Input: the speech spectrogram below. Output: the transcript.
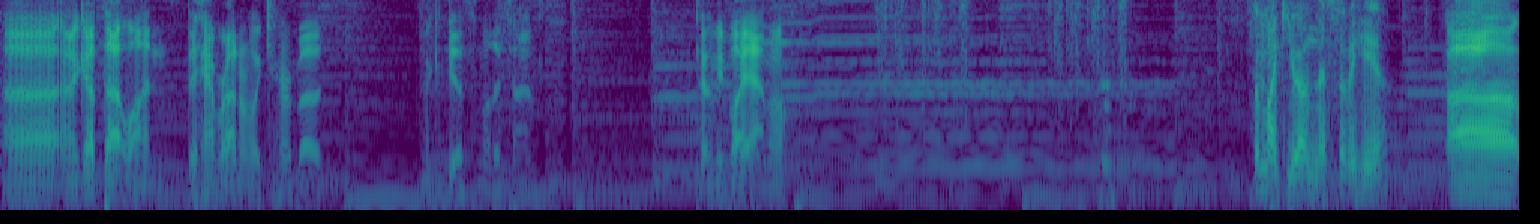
Uh, and I got that one. The hammer I don't really care about. I can do that some other time. Okay, let me buy ammo. So, Mike, you own this over here? Uh,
